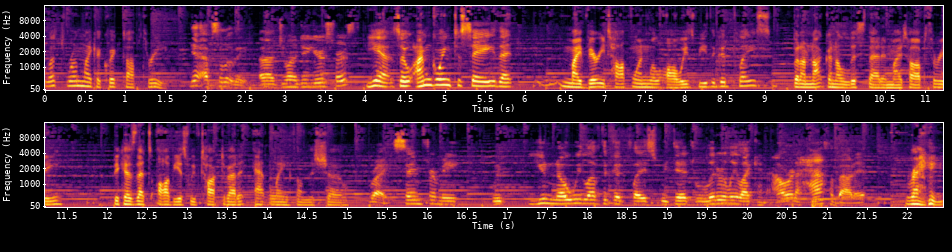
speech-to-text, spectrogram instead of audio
let's run like a quick top three. Yeah, absolutely. Uh, do you want to do yours first? Yeah, so I'm going to say that my very top one will always be The Good Place, but I'm not going to list that in my top three because that's obvious. We've talked about it at length on this show. Right. Same for me. We, you know, we love the Good Place. We did literally like an hour and a half about it. Right.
